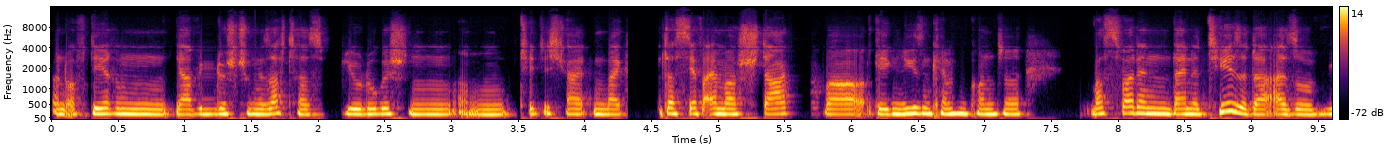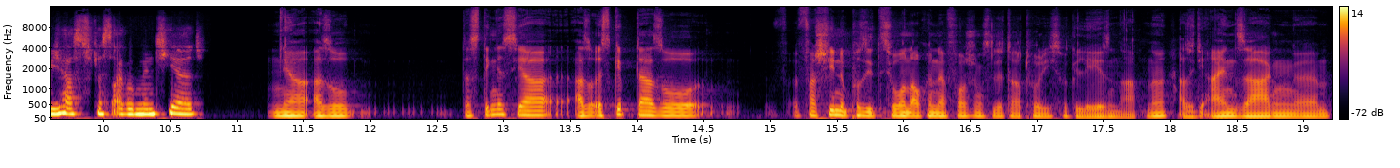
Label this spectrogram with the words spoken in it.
und auf deren, ja, wie du schon gesagt hast, biologischen ähm, Tätigkeiten, like, dass sie auf einmal stark war, gegen Riesen kämpfen konnte. Was war denn deine These da? Also wie hast du das argumentiert? Ja, also das Ding ist ja, also es gibt da so verschiedene Positionen auch in der Forschungsliteratur, die ich so gelesen habe. Ne? Also die einen sagen, ähm,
